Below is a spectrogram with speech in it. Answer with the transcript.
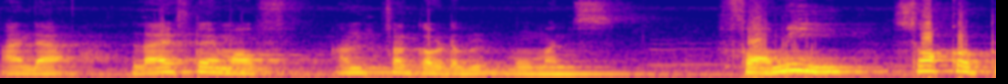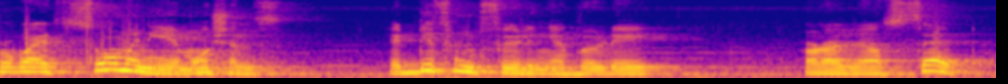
and a lifetime of unforgettable moments. For me, soccer provides so many emotions, a different feeling every day. Ronaldinho said.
